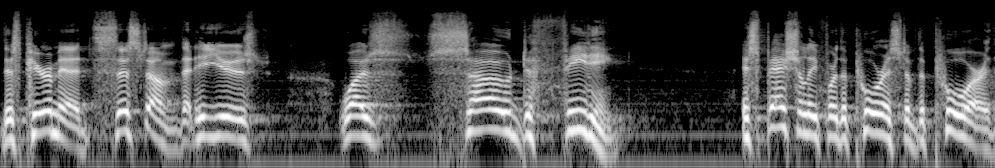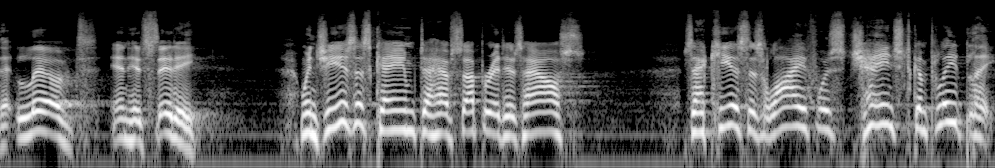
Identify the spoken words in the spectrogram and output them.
This pyramid system that he used was so defeating especially for the poorest of the poor that lived in his city. When Jesus came to have supper at his house, Zacchaeus' life was changed completely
